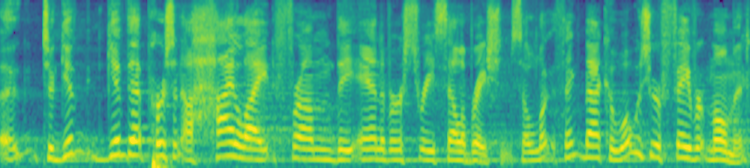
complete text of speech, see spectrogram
uh, to give, give that person a highlight from the anniversary celebration. So look, think back what was your favorite moment.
